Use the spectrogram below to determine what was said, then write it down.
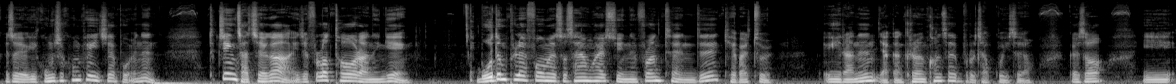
그래서 여기 공식 홈페이지에 보면은 특징 자체가 이제 플러터라는 게 모든 플랫폼에서 사용할 수 있는 프론트엔드 개발 툴이라는 약간 그런 컨셉으로 잡고 있어요. 그래서 이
